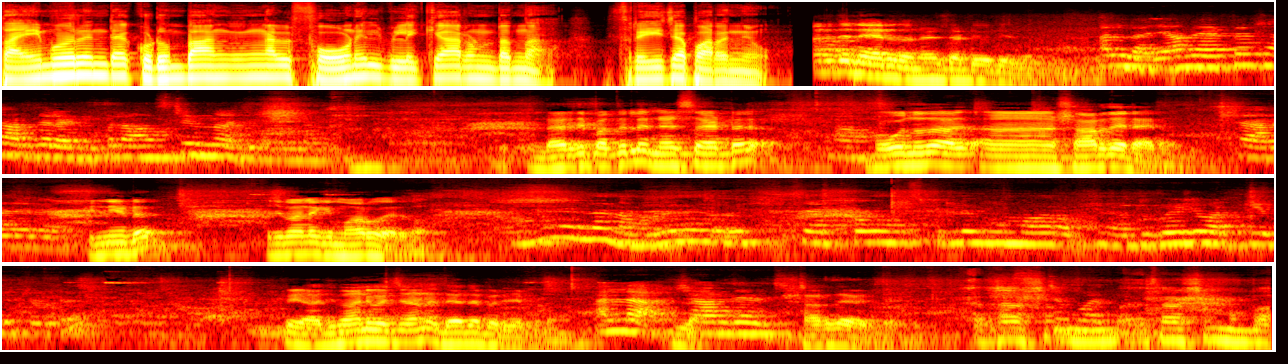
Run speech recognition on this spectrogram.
തൈമൂറിന്റെ കുടുംബാംഗങ്ങൾ ഫോണിൽ വിളിക്കാറുണ്ടെന്ന് ശ്രീജ പറഞ്ഞു ഷാർജയിലായിരുന്നു ഇപ്പോൾ ലാസ്റ്റ് ഇന്ന് അജ്മീറിലാണ് രണ്ടായിരത്തി പത്തിൽ നഴ്സായിട്ട് പോകുന്നത് ഷാർജയിലായിരുന്നു പിന്നീട് അജ്മാലേക്ക് മാറുമായിരുന്നു. അങ്ങനെയല്ല നമ്മൾ ചിലപ്പോൾ ഹോസ്പിറ്റലിൽ മാറും. ദുബൈയിൽ വർക്ക് ചെയ്തിട്ടുണ്ട്. അജ്മാനി വെച്ചാണ് ഇദ്ദേഹത്തെ പരിചയപ്പെടുന്നത്. അല്ല ഷാർജ വെച്ച്. വർഷം മുമ്പ്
